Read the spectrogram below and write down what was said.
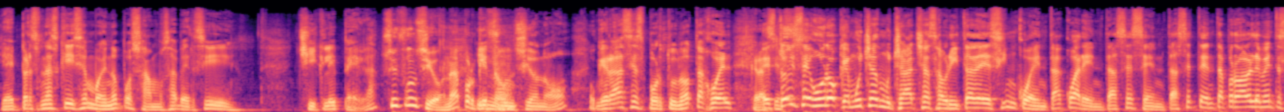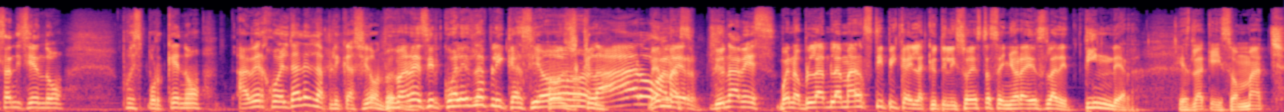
Y hay personas que dicen, bueno, pues vamos a ver si chicle y pega. Sí funciona, ¿por qué y no? funcionó. Gracias por tu nota, Joel. Gracias. Estoy seguro que muchas muchachas ahorita de 50, 40, 60, 70 probablemente están diciendo, pues ¿por qué no? A ver, Joel, dale la aplicación. Pues van a decir, ¿cuál es la aplicación? Pues claro, a más, ver, de una vez. Bueno, la, la más típica y la que utilizó esta señora es la de Tinder, que es la que hizo Match.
